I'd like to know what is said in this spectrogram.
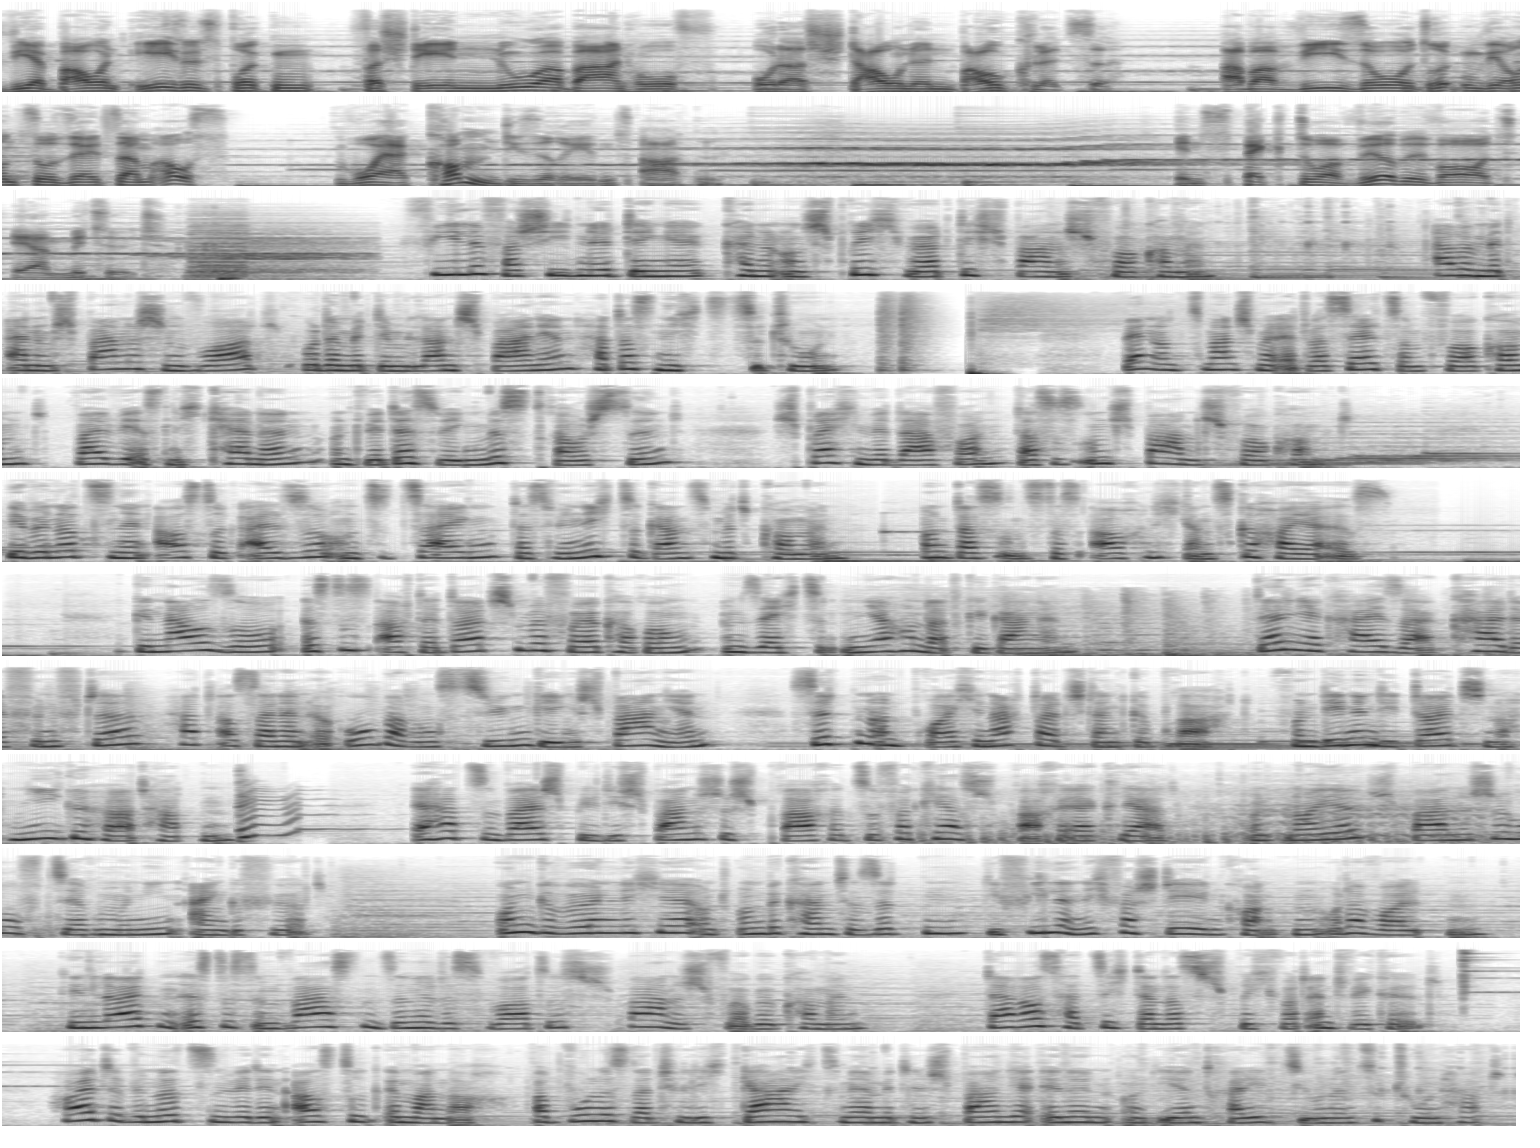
Wir bauen Eselsbrücken, verstehen nur Bahnhof oder staunen Bauklötze. Aber wieso drücken wir uns so seltsam aus? Woher kommen diese Redensarten? Inspektor Wirbelwort ermittelt. Viele verschiedene Dinge können uns sprichwörtlich spanisch vorkommen. Aber mit einem spanischen Wort oder mit dem Land Spanien hat das nichts zu tun. Wenn uns manchmal etwas seltsam vorkommt, weil wir es nicht kennen und wir deswegen misstrauisch sind, sprechen wir davon, dass es uns spanisch vorkommt. Wir benutzen den Ausdruck also, um zu zeigen, dass wir nicht so ganz mitkommen und dass uns das auch nicht ganz geheuer ist. Genauso ist es auch der deutschen Bevölkerung im 16. Jahrhundert gegangen. Denn ihr Kaiser Karl V. hat aus seinen Eroberungszügen gegen Spanien Sitten und Bräuche nach Deutschland gebracht, von denen die Deutschen noch nie gehört hatten. Er hat zum Beispiel die spanische Sprache zur Verkehrssprache erklärt und neue spanische Hofzeremonien eingeführt. Ungewöhnliche und unbekannte Sitten, die viele nicht verstehen konnten oder wollten. Den Leuten ist es im wahrsten Sinne des Wortes Spanisch vorgekommen. Daraus hat sich dann das Sprichwort entwickelt. Heute benutzen wir den Ausdruck immer noch, obwohl es natürlich gar nichts mehr mit den Spanierinnen und ihren Traditionen zu tun hat.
